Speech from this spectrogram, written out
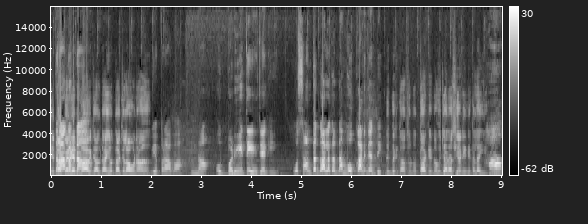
ਜਿੱਦਾਂ ਪਹਿਲੇ ਕੱਢਾਂ? ਦਿਮਾਗ ਚੱਲਦਾ ਸੀ ਉਦਾਂ ਚਲਾਓ ਨਾ। ਵੇ ਭਰਾਵਾ ਨਾ ਉਹ ਬੜੀ ਤੇਜ਼ ਹੈਗੀ। ਉਹ ਸਾਨੂੰ ਤਾਂ ਗੱਲ ਕਰਨ ਦਾ ਮੌਕਾ ਨਹੀਂ ਦਿੰਦੀ। ਨਹੀਂ ਮੇਰੀ ਗੱਲ ਸੁਣੋ ਤੁਹਾਡੇ ਨਾਲੋਂ ਵੀ ਜ਼ਿਆਦਾ ਸਿਆਣੀ ਨਿਕਲ ਆਈ। ਹੈ। ਹਾਂ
